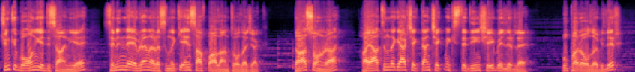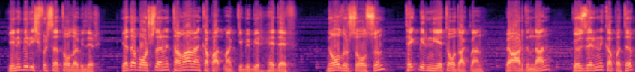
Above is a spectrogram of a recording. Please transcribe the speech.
Çünkü bu 17 saniye seninle evren arasındaki en saf bağlantı olacak. Daha sonra hayatında gerçekten çekmek istediğin şeyi belirle. Bu para olabilir, yeni bir iş fırsatı olabilir ya da borçlarını tamamen kapatmak gibi bir hedef. Ne olursa olsun tek bir niyete odaklan ve ardından gözlerini kapatıp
